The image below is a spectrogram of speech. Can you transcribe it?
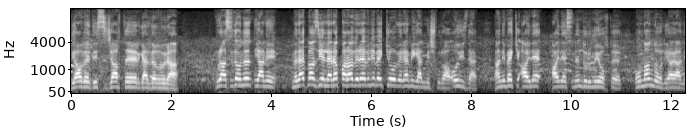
diyabeti sıcaktır geldi buraya. Burası da onun yani millet bazı yerlere para verebilir belki o veremi gelmiş buraya o yüzden. Yani belki aile ailesinin durumu yoktur. Ondan da oluyor yani.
